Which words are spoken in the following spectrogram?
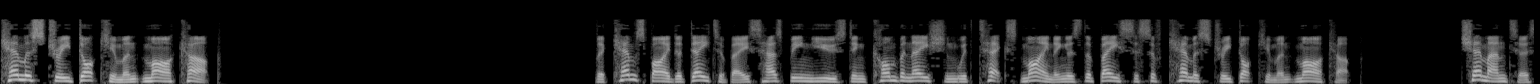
Chemistry document markup. The ChemSpider database has been used in combination with text mining as the basis of chemistry document markup. ChemMantis,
